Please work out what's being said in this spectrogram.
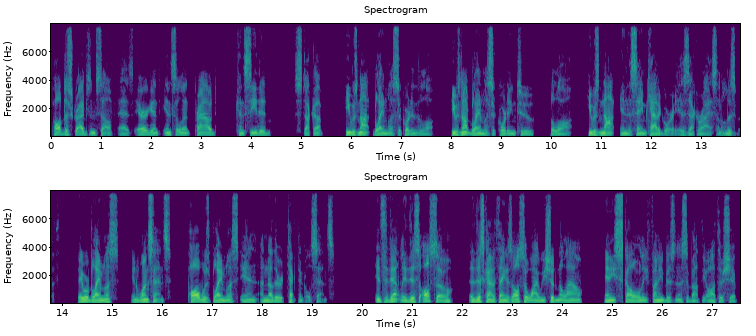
Paul describes himself as arrogant, insolent, proud, conceited, stuck up. He was not blameless according to the law. He was not blameless according to the law. He was not in the same category as Zacharias and Elizabeth. They were blameless in one sense. Paul was blameless in another technical sense. Incidentally, this also, this kind of thing is also why we shouldn't allow any scholarly funny business about the authorship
